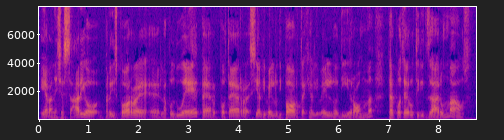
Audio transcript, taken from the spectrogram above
Era necessario predisporre eh, l'Apple IIe per poter, sia a livello di porte che a livello di ROM, per poter utilizzare un mouse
